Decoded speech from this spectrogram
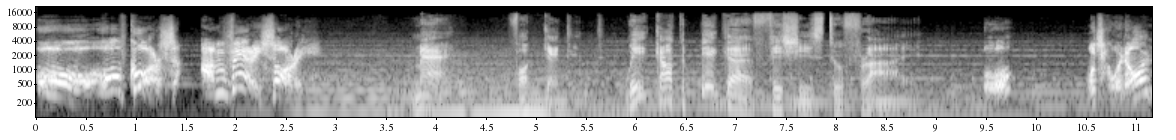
Oh, of course. I'm very sorry. Man, forget it. We got bigger fishes to fry. Oh? What's going on?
